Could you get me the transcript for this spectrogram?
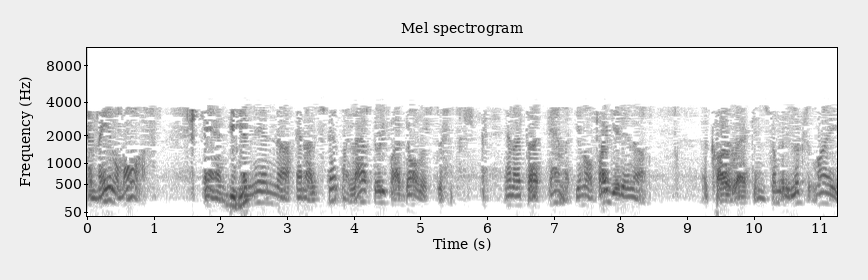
to mail them off. And Mhm. and then uh, and I spent my last thirty five dollars to, and I thought, damn it, you know, if I get in a a car wreck and somebody looks at my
